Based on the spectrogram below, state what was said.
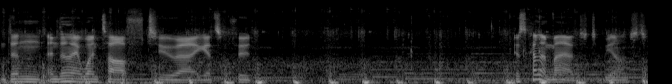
And then, and then I went off to uh, get some food. It's kind of mad, to be honest.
